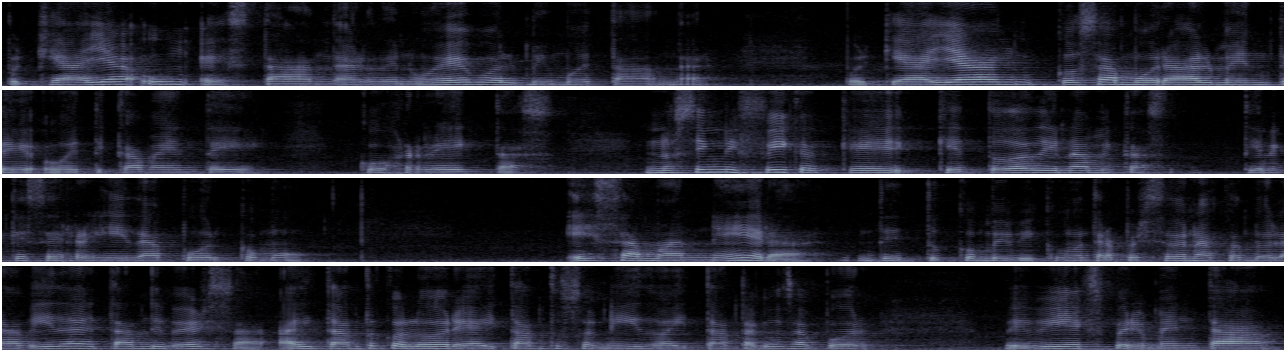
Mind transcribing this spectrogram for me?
porque haya un estándar, de nuevo el mismo estándar, porque hayan cosas moralmente o éticamente correctas, no significa que, que toda dinámica tiene que ser regida por como esa manera de tú convivir con otra persona cuando la vida es tan diversa, hay tantos colores, hay tanto sonido, hay tanta cosa por vivir experimentar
